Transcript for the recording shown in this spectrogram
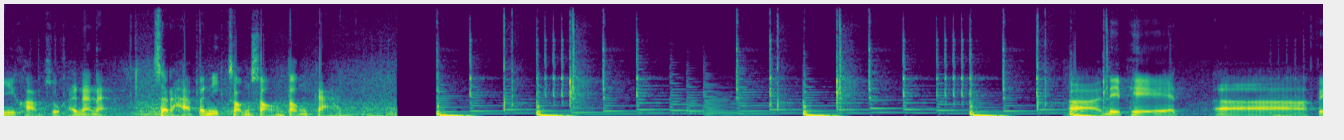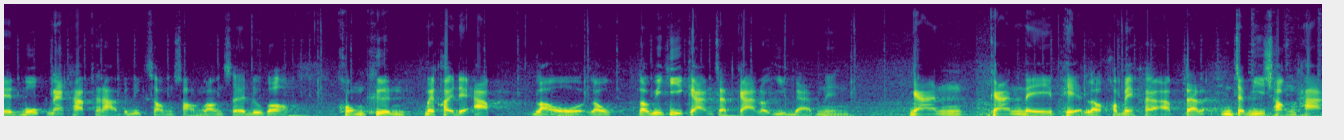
มีความสุขอันนั้นน่ะสถาปนิกสองสองต้องการในเพจเฟซบุ๊กนะครับสถาปนิก22 ลองเซิร์ชดูก็คงขึ้น ไม่ค่อยได้อัพเราเราเราวิธีการจัดการเราอีกแบบหนึ่งงานงานในเพจเราเขาไม่ค่อยอัพแต่มันจะมีช่องทาง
